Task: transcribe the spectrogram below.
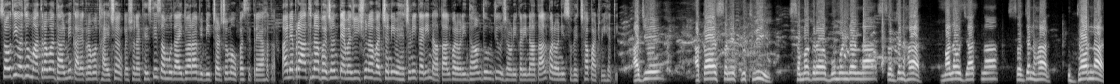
સૌથી વધુ માત્રામાં ધાર્મિક કાર્યક્રમો થાય છે. અંકલેશ્વરના ખ્રિસ્તી સમુદાય દ્વારા વિવિધ ચર્ચોમાં ઉપસ્થિત રહ્યા હતા. અને પ્રાર્થના, ભજન તેમજ ઈશુના વચનની વહેંચણી કરી નાતાલ પર્વની ધામધૂમથી ઉજવણી કરી નાતાલ પર્વની શુભેચ્છા પાઠવી હતી. આજે આકાશ અને પૃથ્વી સમગ્ર ભૂમંડળના સર્જનહાર માનવ જાતના સર્જનહાર, ઉદ્ધારનાર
